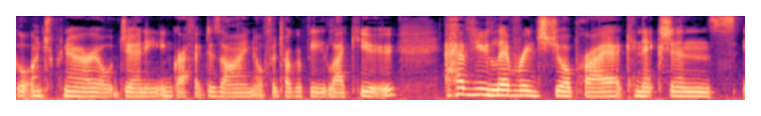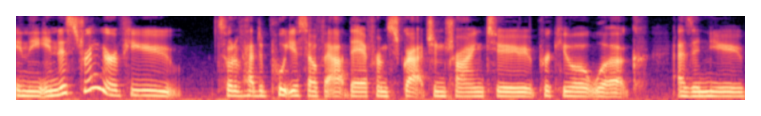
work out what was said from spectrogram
or entrepreneurial journey in graphic design or photography like you, have you leveraged your prior connections in the industry or have you sort of had to put yourself out there from scratch and trying to procure work as a new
